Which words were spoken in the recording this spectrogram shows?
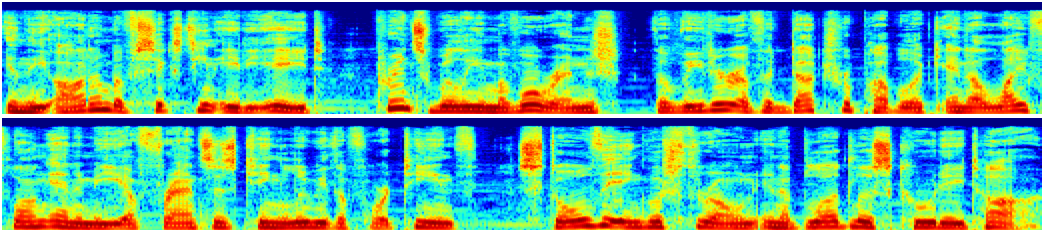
In the autumn of 1688, Prince William of Orange, the leader of the Dutch Republic and a lifelong enemy of France's King Louis XIV, stole the English throne in a bloodless coup d'etat,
